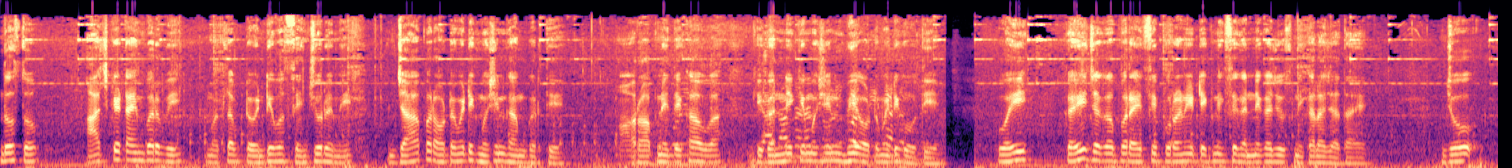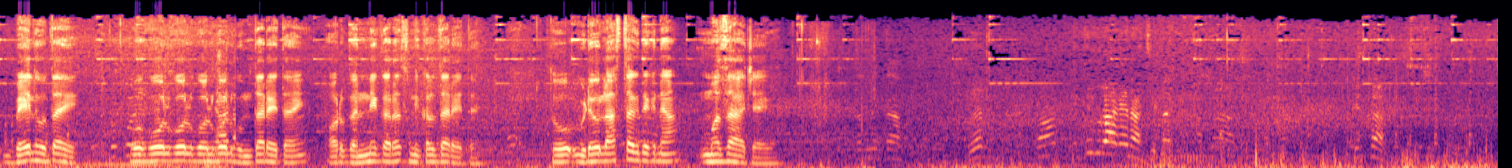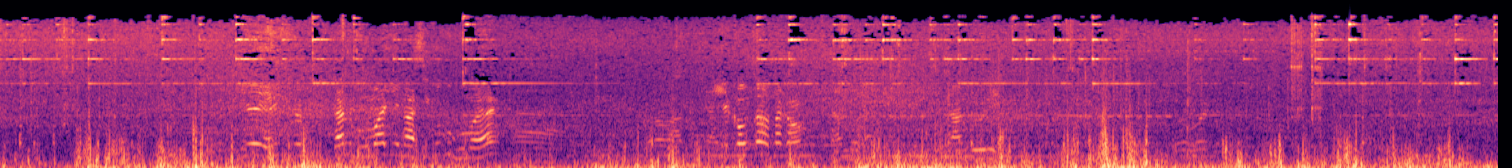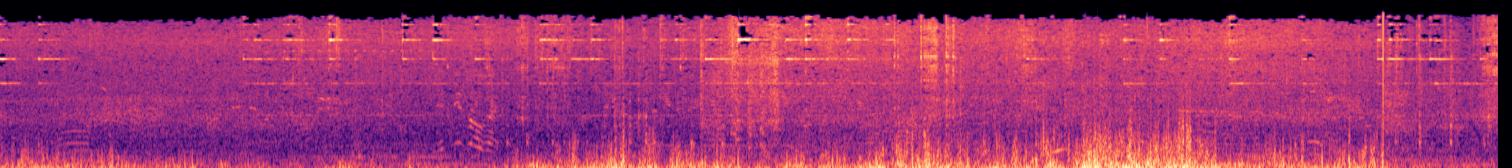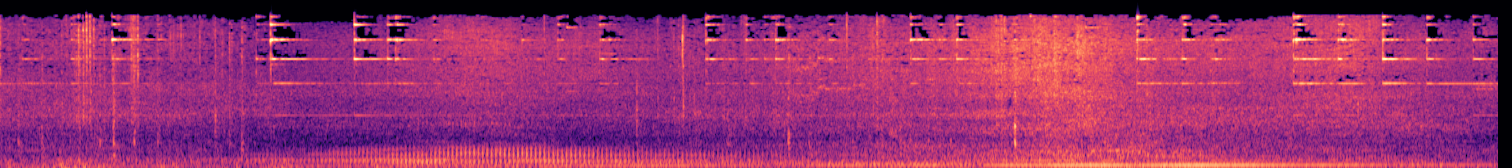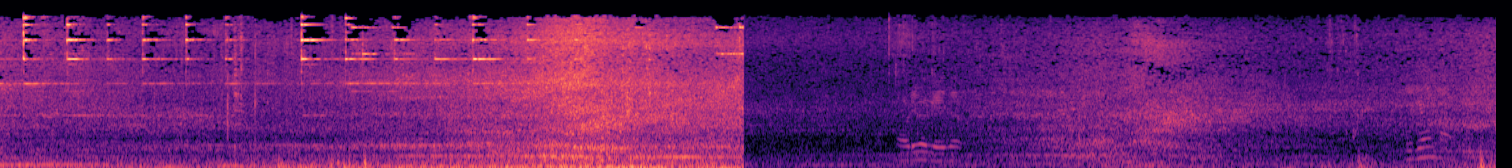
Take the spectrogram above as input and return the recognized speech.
दोस्तों, आज के टाइम पर भी मतलब ट्वेंटी फ़र्स्ट सेंचुरी में, जहाँ पर ऑटोमेटिक मशीन काम करती है। और आपने देखा होगा कि गन्ने की मशीन भी ऑटोमेटिक होती है। वही, कई जगह पर ऐसी पुरानी टेक्निक से गन्ने का जूस निकाला जाता है। जो बेल होता है, वो गोल गोल गोल गोल घूमता रहता है और गन्ने का रस निकलता रहता है। तो वीडियो लास्ट तक देखना, मज़ा आ जाएगा। कितना ये कल घुमा ये नासिक को घुमा है ये कौन सा होता गाँव Biliyorum ben.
